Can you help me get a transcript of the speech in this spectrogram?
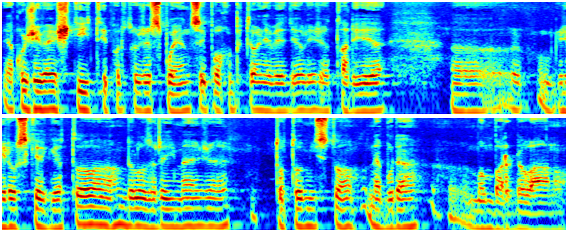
jako živé štíty, protože spojenci pochopitelně věděli, že tady je eh, židovské ghetto a bylo zřejmé, že toto místo nebude eh, bombardováno.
